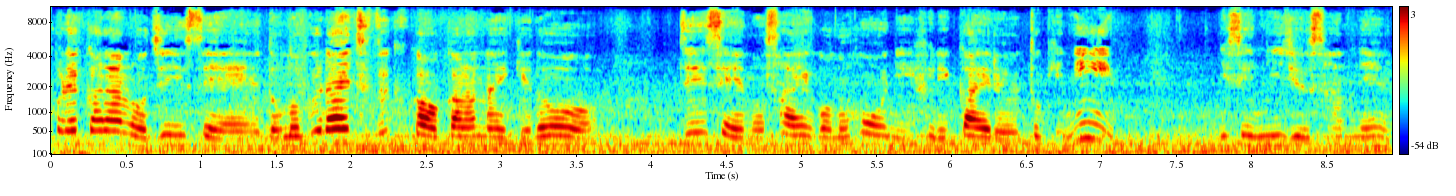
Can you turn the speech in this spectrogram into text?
これからの人生どのぐらい続くかわからないけど人生の最後の方に振り返る時に2023年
